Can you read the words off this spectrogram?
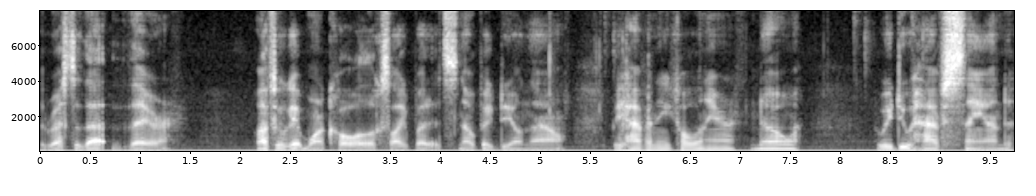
the rest of that there. We'll have to go get more coal, it looks like, but it's no big deal now. Do we have any coal in here? No. We do have sand,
